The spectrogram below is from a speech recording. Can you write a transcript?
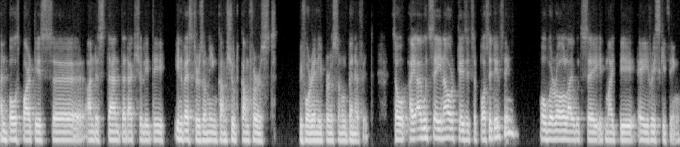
and both parties uh, understand that actually the investors on income should come first before any personal benefit. So I, I, would say in our case it's a positive thing. Overall, I would say it might be a risky thing.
